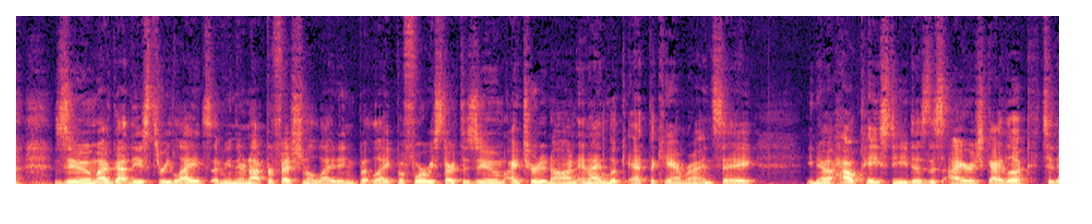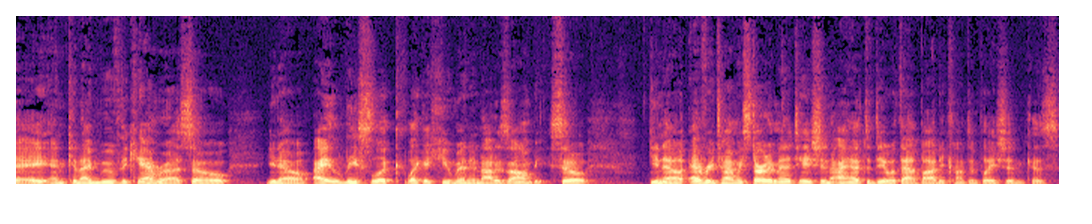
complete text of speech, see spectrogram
Zoom, I've got these three lights. I mean, they're not professional lighting, but like before we start the Zoom, I turn it on and I look at the camera and say, you know, how pasty does this Irish guy look today? And can I move the camera so, you know, I at least look like a human and not a zombie? So, you know, every time we start a meditation, I have to deal with that body contemplation because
